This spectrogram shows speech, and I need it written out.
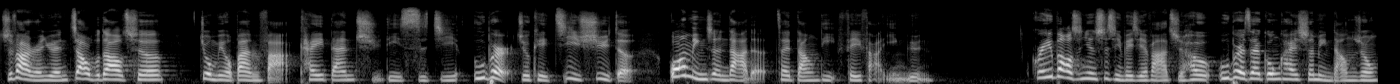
执法人员叫不到车。就没有办法开单取缔司机，Uber 就可以继续的光明正大的在当地非法营运。Greyball 这件事情被揭发之后，Uber 在公开声明当中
